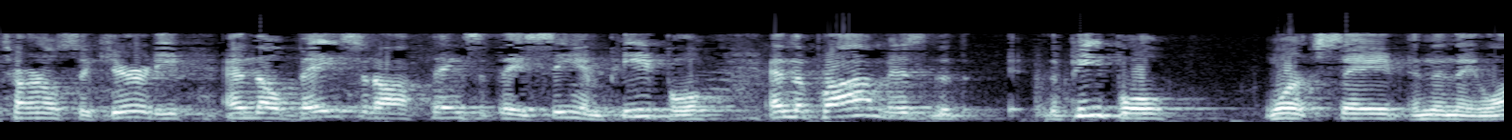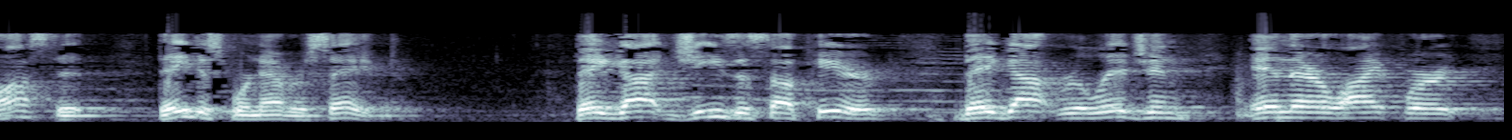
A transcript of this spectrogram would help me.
eternal security and they'll base it off things that they see in people. And the problem is that the people weren't saved and then they lost it. They just were never saved. They got Jesus up here. They got religion in their life where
